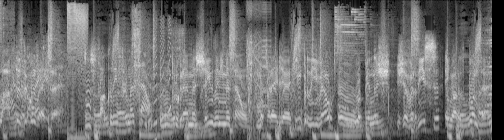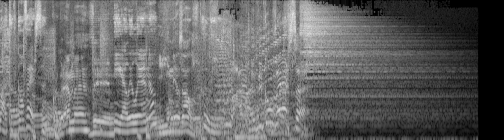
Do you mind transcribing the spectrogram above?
Latas de conversa. Um foco de informação. Um programa cheio de animação. Uma parelha imperdível ou apenas javardice em hora de ponta. Lata de conversa. Programa de Miguel Heleno. Inês Alves. Que lindo. Lata de conversa!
